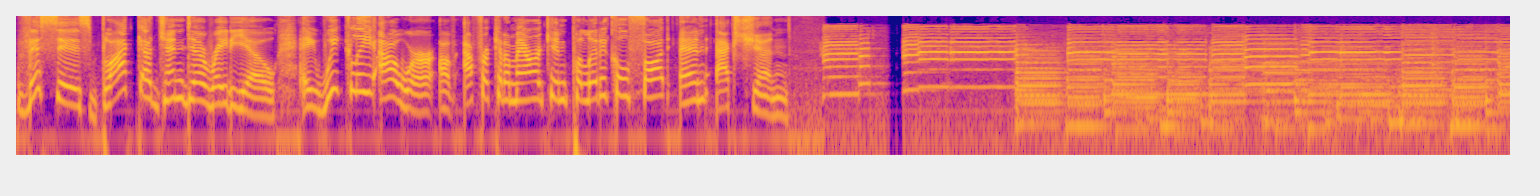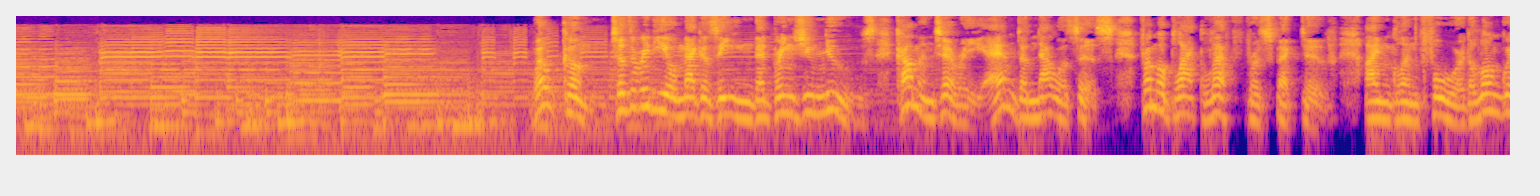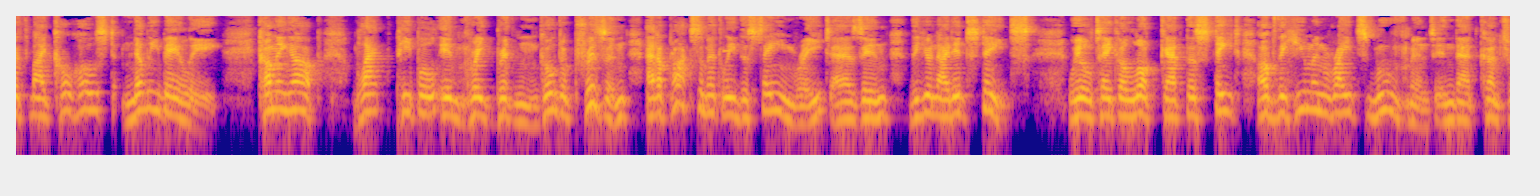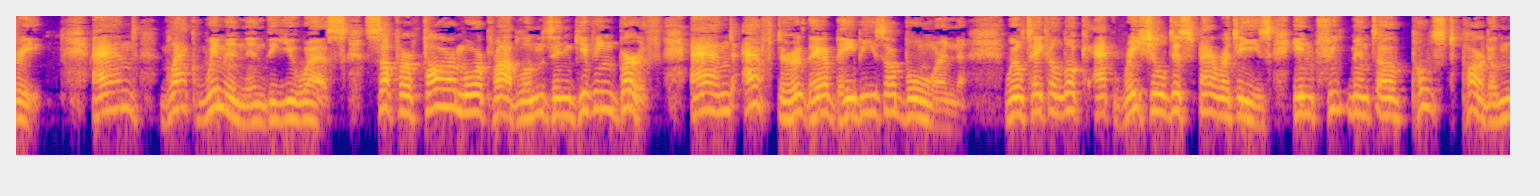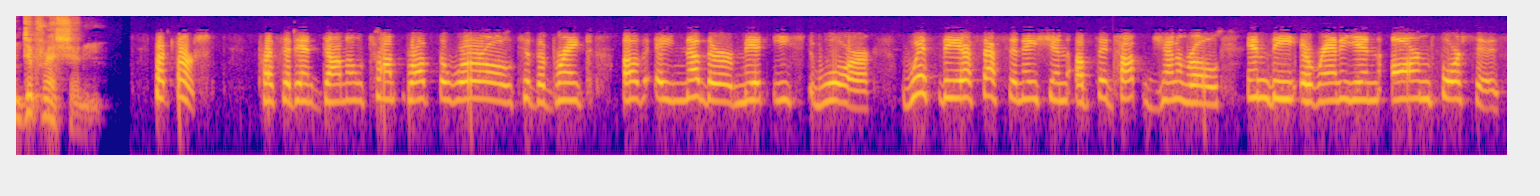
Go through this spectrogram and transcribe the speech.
This is Black Agenda Radio, a weekly hour of African American political thought and action. Welcome to the radio magazine that brings you news, commentary, and analysis from a black left perspective. I'm Glen Ford, along with my co-host Nellie Bailey. Coming up, black people in Great Britain go to prison at approximately the same rate as in the United States. We'll take a look at the state of the human rights movement in that country. And black women in the U.S. suffer far more problems in giving birth and after their babies are born. We'll take a look at racial disparities in treatment of postpartum depression. But first, President Donald Trump brought the world to the brink of another East war with the assassination of the top general in the Iranian armed forces.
